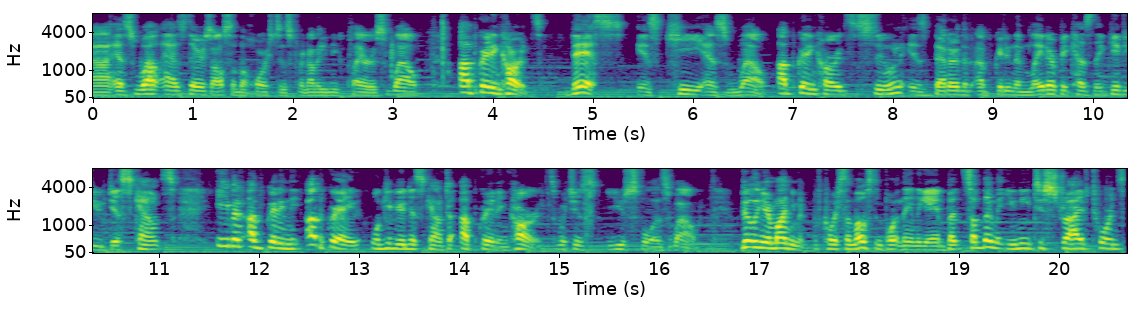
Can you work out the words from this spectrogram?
uh, as well as there's also the horses for another unique player as well. Upgrading cards. This is key as well. Upgrading cards soon is better than upgrading them later because they give you discounts. Even upgrading the upgrade will give you a discount to upgrading cards, which is useful as well. Building your monument, of course, the most important thing in the game, but something that you need to strive towards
